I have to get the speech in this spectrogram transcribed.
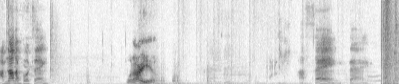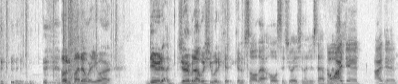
I'm not a book thing. What are you? A thing thing. I want to find out where you are, dude. uh, German. I wish you would have could, have saw that whole situation that just happened. Oh, I did. I did.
